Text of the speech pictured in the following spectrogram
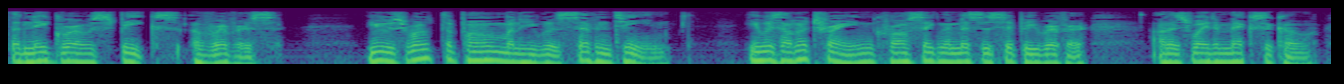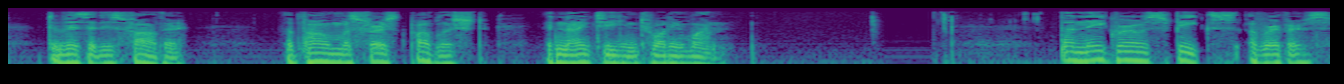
The Negro Speaks of Rivers. Hughes wrote the poem when he was 17. He was on a train crossing the Mississippi River on his way to Mexico to visit his father. The poem was first published in 1921. The Negro Speaks of Rivers.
